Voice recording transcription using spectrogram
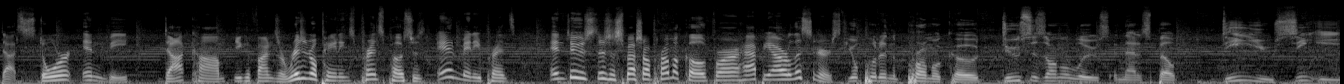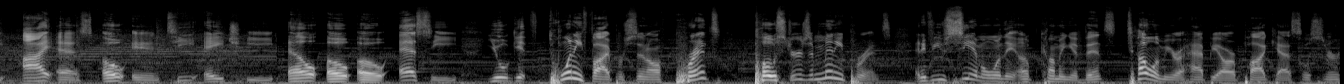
dot storeenvy.com. You can find his original paintings, prints, posters, and mini prints. And Deuce, there's a special promo code for our happy hour listeners. If you'll put in the promo code Deuces on the Loose, and that is spelled D U C E I S O N T H E L O O S E, you'll get 25% off prints, posters, and mini prints. And if you see him on one of the upcoming events, tell him you're a happy hour podcast listener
